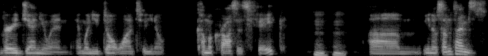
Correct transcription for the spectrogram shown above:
very genuine and when you don't want to, you know, come across as fake, うんうん。 um, you know, sometimes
